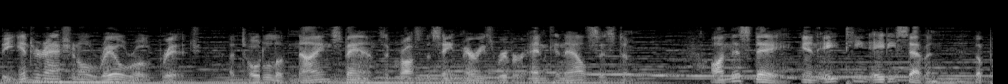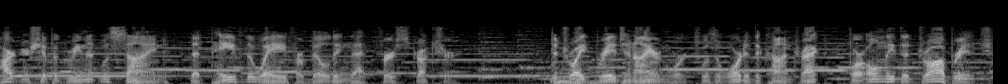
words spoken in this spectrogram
the International Railroad Bridge, a total of nine spans across the St. Mary's River and Canal System. On this day, in 1887, the partnership agreement was signed that paved the way for building that first structure. Detroit Bridge and Iron Works was awarded the contract for only the drawbridge,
